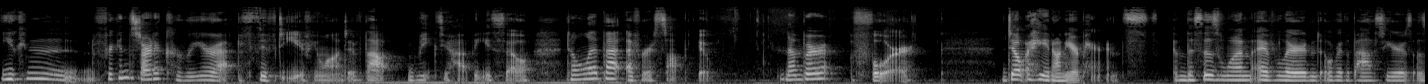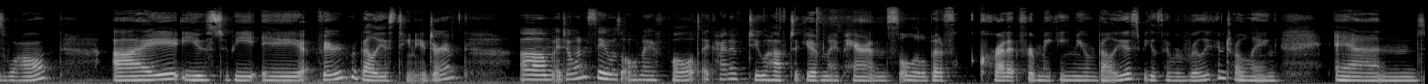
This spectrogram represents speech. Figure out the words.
You can freaking start a career at 50 if you want, if that makes you happy. So don't let that ever stop you. Number four, don't hate on your parents. And this is one I've learned over the past years as well. I used to be a very rebellious teenager. Um, I don't want to say it was all my fault. I kind of do have to give my parents a little bit of credit for making me rebellious because they were really controlling. And,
